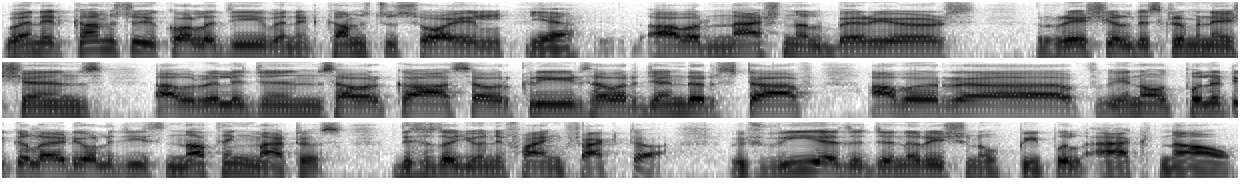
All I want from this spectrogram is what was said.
When it comes to ecology, when it comes to soil, Yeah. our national barriers, racial discriminations, our religions, our castes, our creeds, our gender stuff, our, uh, you know, political ideologies, nothing matters. This is a unifying factor. If we as a generation of people act now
